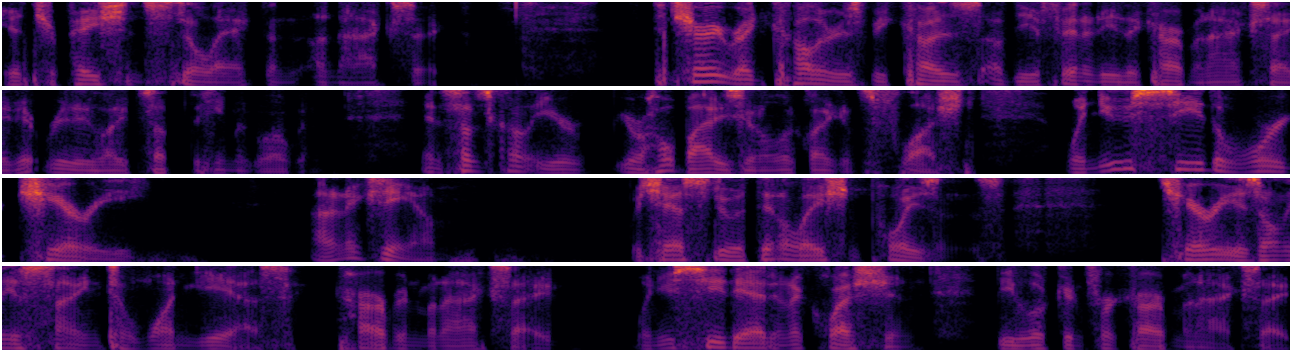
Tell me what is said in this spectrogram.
yet your patient's still acting anoxic. The cherry red color is because of the affinity of the carbon dioxide. It really lights up the hemoglobin and subsequently your your whole body's going to look like it's flushed. When you see the word cherry on an exam, which has to do with inhalation poisons, cherry is only assigned to one gas, carbon monoxide. When you see that in a question, be looking for carbon monoxide.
